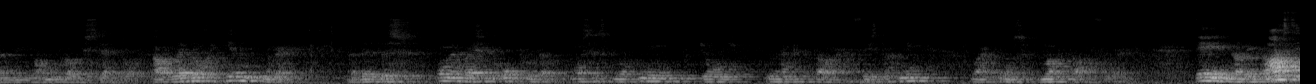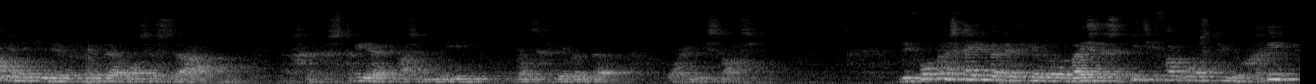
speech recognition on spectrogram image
in die landbousektor. Daar bly nog een oor en dit is onderwys en opvoeding. Ons is nog nie George lekker daar gevestig nie, maar ons maak daarvoor. En dan die laaste enetjie, lieve vriende, ons is uh, geregistreer as 'n nie winsgewende organisasie. Die volgende skyfie wat ek vir julle wil wys is ietsie van ons teologie.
